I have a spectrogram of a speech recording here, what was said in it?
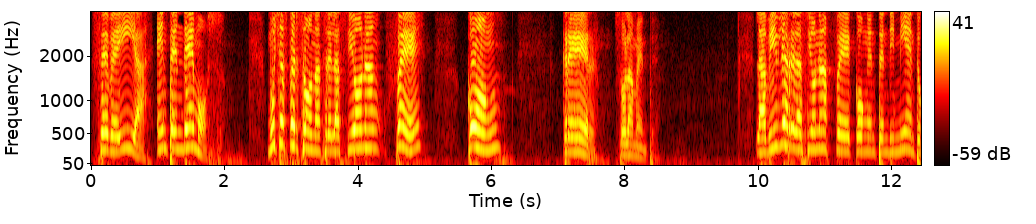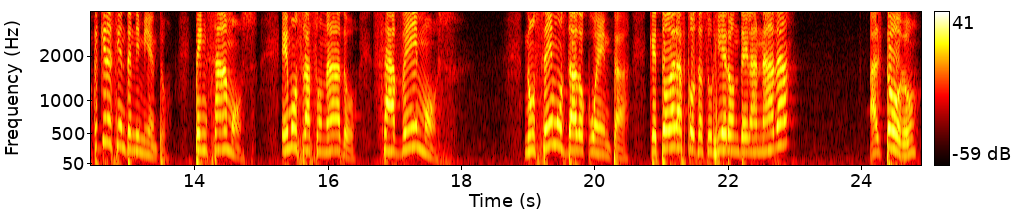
se veía. Entendemos. Muchas personas relacionan fe con creer solamente. La Biblia relaciona fe con entendimiento. ¿Qué quiere decir entendimiento? Pensamos, hemos razonado, sabemos, nos hemos dado cuenta que todas las cosas surgieron de la nada al todo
